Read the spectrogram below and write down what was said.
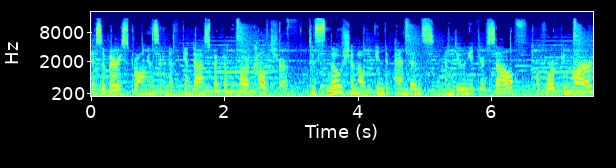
is a very strong and significant aspect of our culture. This notion of independence and doing it yourself, of working hard,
